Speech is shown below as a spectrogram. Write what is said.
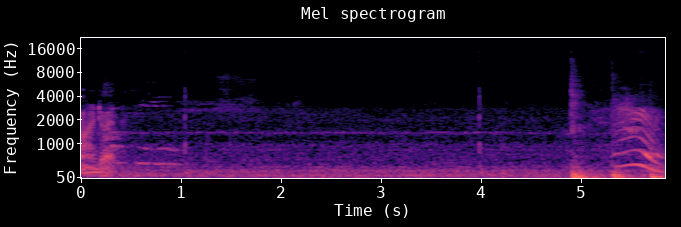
Want to do it. There.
